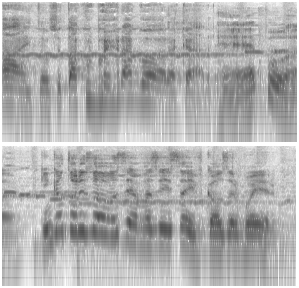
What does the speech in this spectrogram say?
Ah, então você tá com o banheiro agora, cara. É, porra. Quem que autorizou você a fazer isso aí, ficar usando banheiro?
